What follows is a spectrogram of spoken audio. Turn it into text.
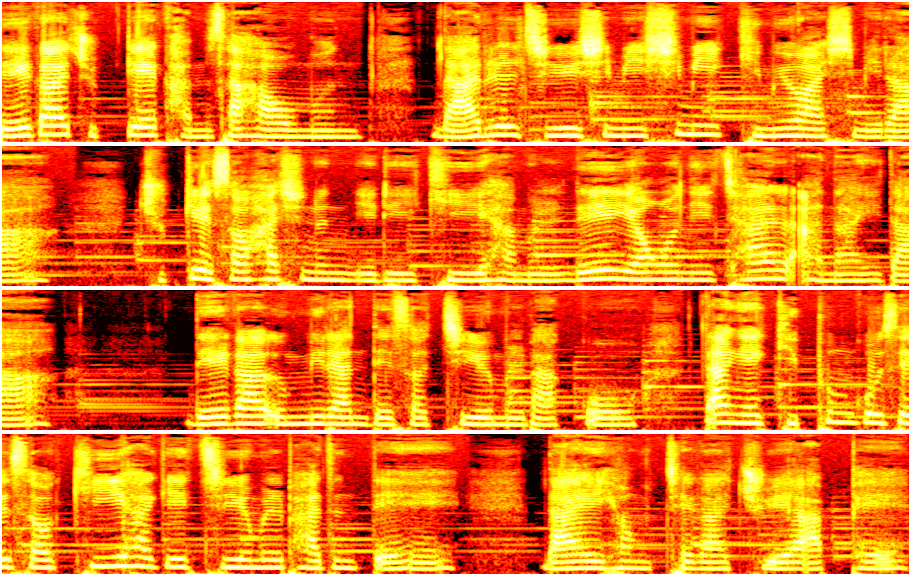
내가 주께 감사하옴은 나를 지으심이 심히 기묘하심이라 주께서 하시는 일이 기이함을 내 영혼이 잘 아나이다. 내가 은밀한 데서 지음을 받고 땅의 깊은 곳에서 기이하게 지음을 받은 때에 나의 형체가 주의 앞에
